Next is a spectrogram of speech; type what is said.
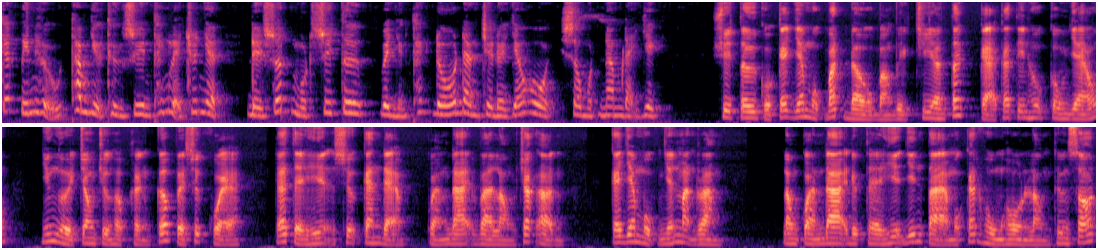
các tín hữu tham dự thường xuyên thánh lễ Chúa Nhật, đề xuất một suy tư về những thách đố đang chờ đợi giáo hội sau một năm đại dịch. Suy tư của các giám mục bắt đầu bằng việc tri ân tất cả các tín hữu công giáo, những người trong trường hợp khẩn cấp về sức khỏe, đã thể hiện sự can đảm, quảng đại và lòng trắc ẩn. Các giám mục nhấn mạnh rằng, lòng quảng đại được thể hiện diễn tả một cách hùng hồn lòng thương xót,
